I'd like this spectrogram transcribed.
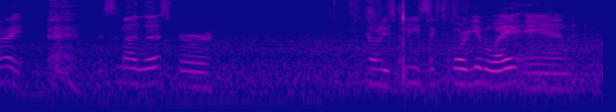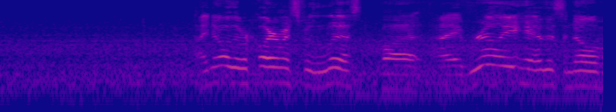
Alright, this is my list for Tony's P64 giveaway, and I know the requirements for the list, but I really have this in no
